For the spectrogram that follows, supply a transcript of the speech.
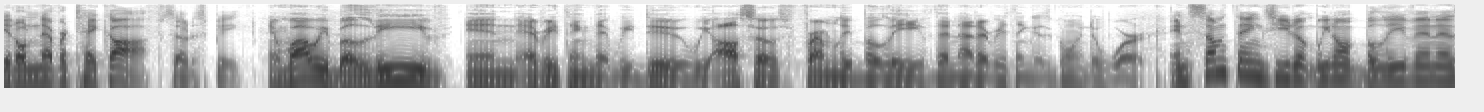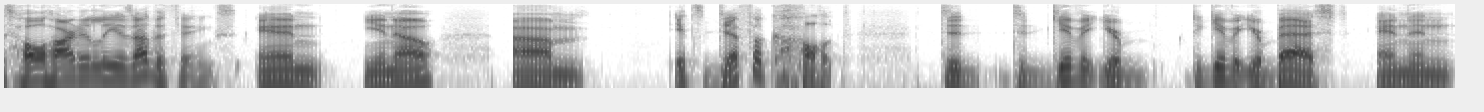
it'll never take off, so to speak. and while we believe in everything that we do, we also firmly believe that not everything is going to work. And some things you don't we don't believe in as wholeheartedly as other things. And you know, um, it's difficult to to give it your to give it your best and then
